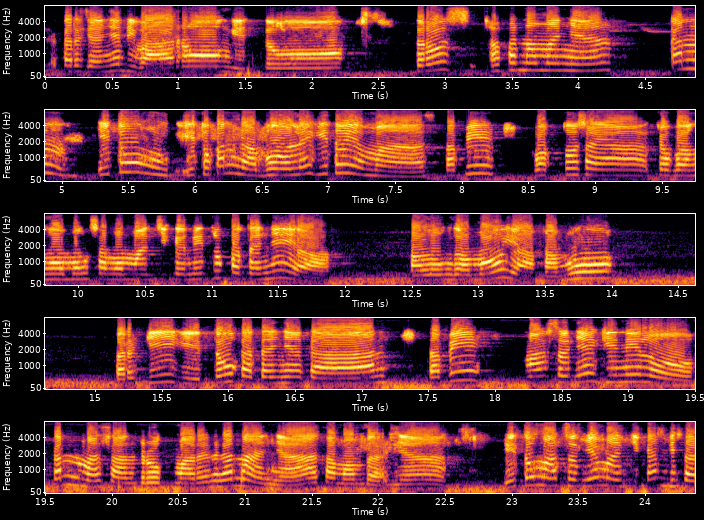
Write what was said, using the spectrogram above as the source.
kerjanya di warung gitu. Terus apa namanya kan itu itu kan nggak boleh gitu ya Mas. Tapi waktu saya coba ngomong sama majikan itu katanya ya kalau nggak mau ya kamu pergi gitu katanya kan tapi maksudnya gini loh kan Mas Andro kemarin kan nanya sama mbaknya itu maksudnya majikan bisa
